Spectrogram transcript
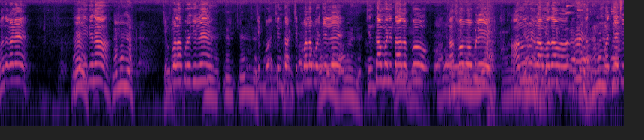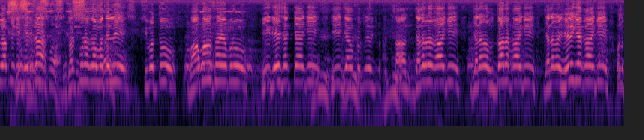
ಬಂಧುಗಳೇ ಈ ದಿನ ಚಿಕ್ಕಬಳ್ಳಾಪುರ ಜಿಲ್ಲೆ. ಚಿಕ್ಕ ಚಿಕ್ಕಬಳ್ಳಾಪುರ ಜಿಲ್ಲೆ, ಚಿಂತಾಮಣಿ ತಾಲೂಕು, ಕಸಬಾ ಹೋಬಳಿ, ಆನೂರು ಗ್ರಾಮದ ಪಂಚಾಯತಿ ವ್ಯಾಪ್ತಿಗೆ ಸೇರಿದ ದೊಡ್ಡಪುರ ಗ್ರಾಮದಲ್ಲಿ ಇವತ್ತು ಬಾಬಾ ಸಾಹೇಬರು ಈ ದೇಶಕ್ಕಾಗಿ, ಈ ಜನಗಳಿಗಾಗಿ, ಜನಗಳ ಉದ್ಧಾರಕ್ಕಾಗಿ, ಜನಗಳ ಏಳಿಗೆಗಾಗಿ ಒಂದು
